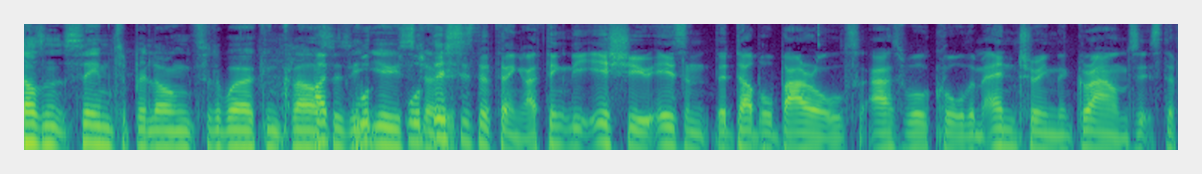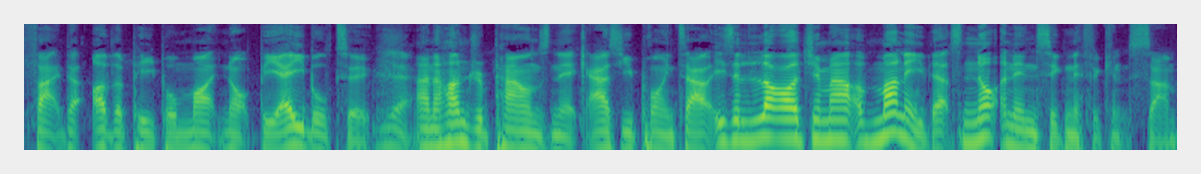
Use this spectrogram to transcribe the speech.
doesn't seem to belong to the working class I- as it well, used well, to. Well, this is the thing. I think the issue isn't the double barrels, as we'll call them, entering the grounds. It's the fact that other people might not be able to. Yeah. And £100, Nick, as you point out, is a large amount of money. That's not an insignificant sum.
